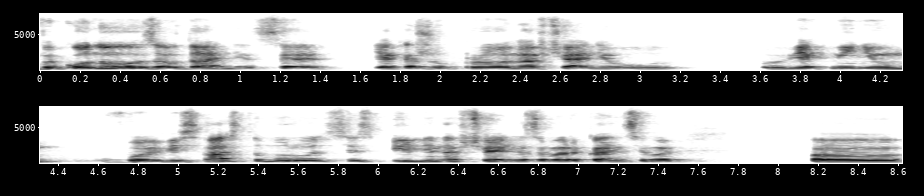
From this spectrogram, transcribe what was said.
виконували завдання. Це я кажу про навчання у як мінімум в 2018 році, спільні навчання з американцями, е,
